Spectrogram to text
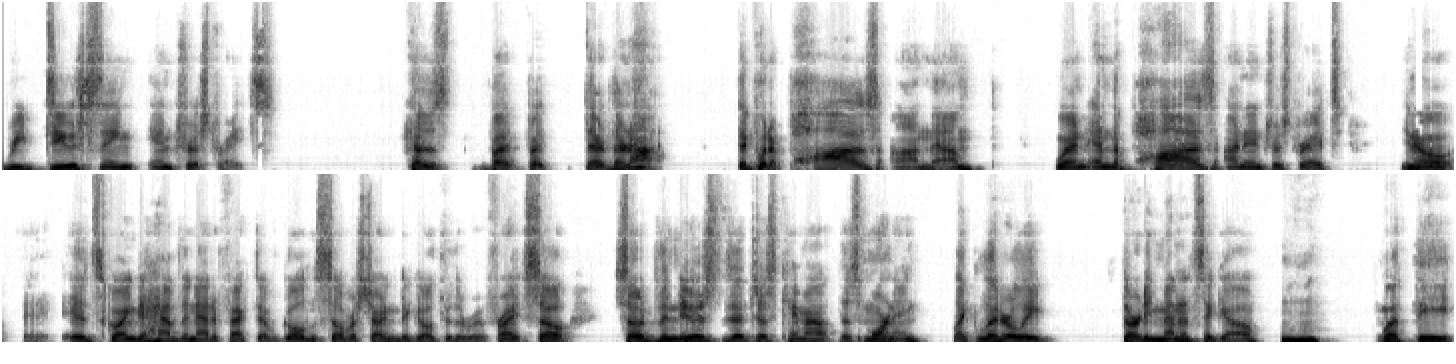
reducing interest rates. Because, but but they're they're not. They put a pause on them when and the pause on interest rates you know it's going to have the net effect of gold and silver starting to go through the roof right so so the news that just came out this morning like literally 30 minutes ago hmm with the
